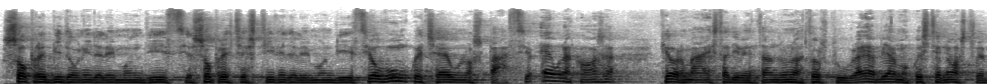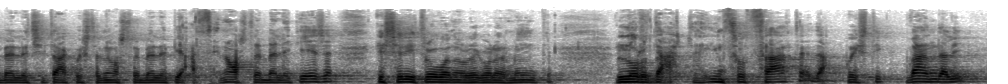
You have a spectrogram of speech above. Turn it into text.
sopra i bidoni delle immondizie, sopra i cestini delle immondizie, ovunque c'è uno spazio. È una cosa che ormai sta diventando una tortura e abbiamo queste nostre belle città, queste nostre belle piazze, nostre belle chiese che si ritrovano regolarmente lordate, insozzate da questi vandali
